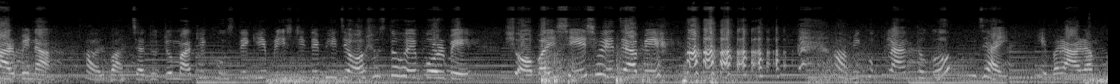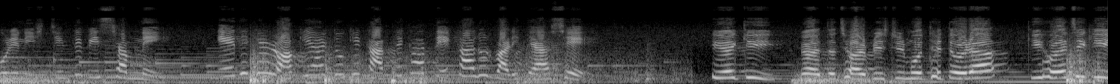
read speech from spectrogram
পারবে না। আর বাচ্চা দুটো মাকে খুঁজতে গিয়ে বৃষ্টিতে ভিজে অসুস্থ হয়ে পড়বে। সবাই শেষ হয়ে যাবে। আমি খুব ক্লান্ত গো। যাই, এবার আরাম করে নিশ্চিন্তে বিশ্রাম নেই। এদিকে রকি আর টুকি কাঁদতে কাঁদতে কালুর বাড়িতে আসে। এ কি? এত ঝড় বৃষ্টির মধ্যে তোরা? কি হয়েছে কি?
